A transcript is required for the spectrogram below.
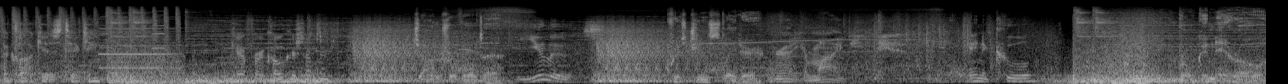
The clock is ticking. Care for a Coke or something? John Travolta. You lose. Christian Slater. You're out of your mind. Ain't it cool? Broken Arrow.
